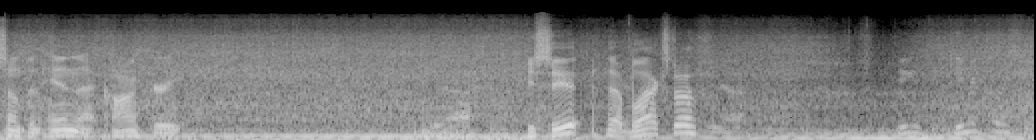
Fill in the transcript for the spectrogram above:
Something in that concrete. Yeah. You see it? That black stuff? Yeah. The chemicals or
